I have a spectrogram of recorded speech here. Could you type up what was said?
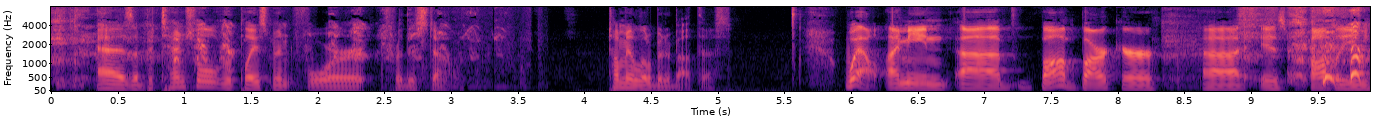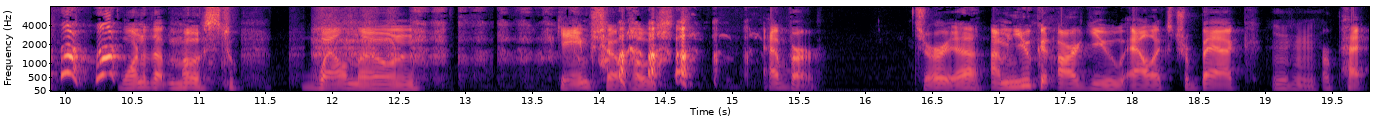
as a potential replacement for for the stone. Tell me a little bit about this. Well, I mean, uh, Bob Barker uh, is probably one of the most well-known game show hosts ever. Sure, yeah. I mean, you could argue Alex Trebek or Pat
